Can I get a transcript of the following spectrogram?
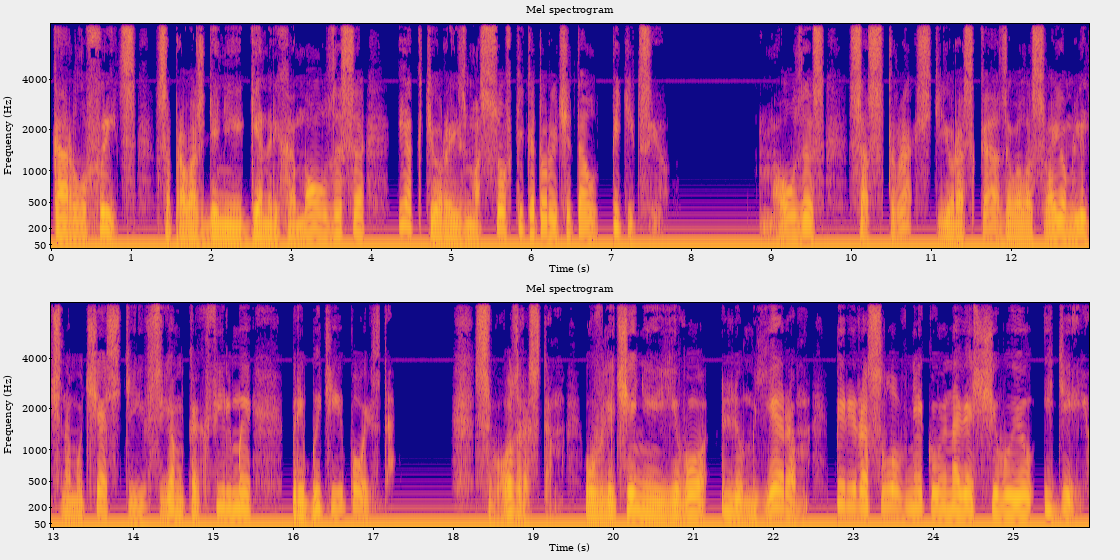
Карл Фриц в сопровождении Генриха Моузеса и актера из массовки, который читал петицию. Моузес со страстью рассказывал о своем личном участии в съемках фильма «Прибытие поезда». С возрастом увлечение его Люмьером переросло в некую навязчивую идею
